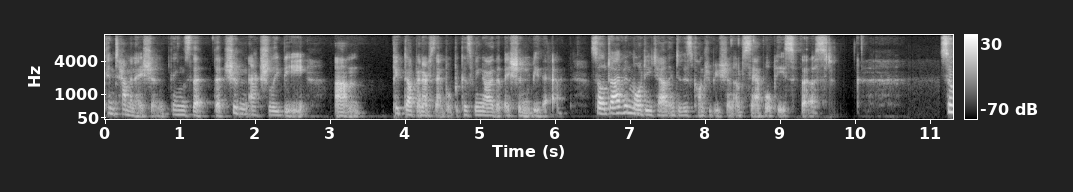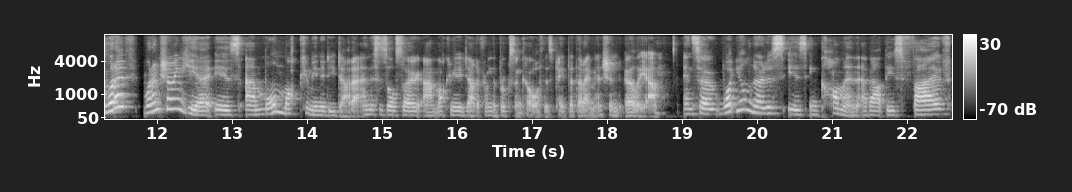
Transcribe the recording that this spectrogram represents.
contamination, things that, that shouldn't actually be um, picked up in our sample because we know that they shouldn't be there. So I'll dive in more detail into this contribution of sample piece first. So what I've what I'm showing here is um, more mock community data, and this is also um, mock community data from the Brooks and co-authors paper that I mentioned earlier. And so what you'll notice is in common about these five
